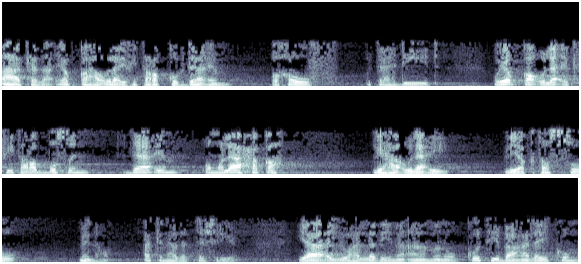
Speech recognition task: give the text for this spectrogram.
وهكذا يبقى هؤلاء في ترقب دائم وخوف وتهديد ويبقى أولئك في تربص دائم وملاحقة لهؤلاء ليقتصوا منهم. لكن هذا التشريع يا أيها الذين آمنوا كتب عليكم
